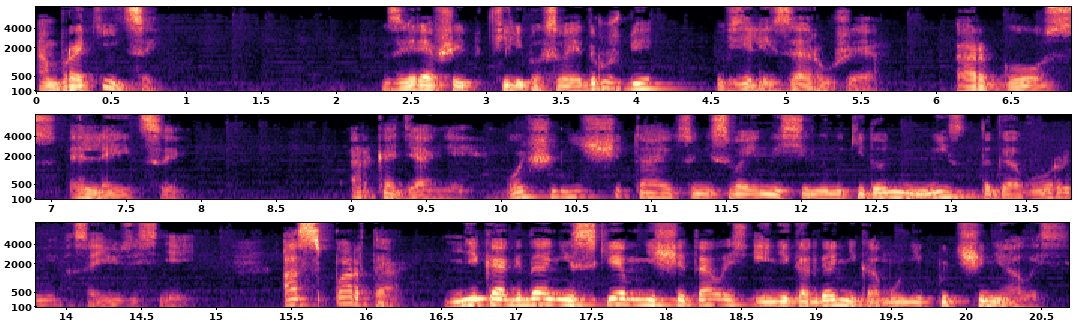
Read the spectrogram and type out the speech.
Амбракийцы, заверявшие Филиппа в своей дружбе, взялись за оружие. Аргос, элейцы, аркадяне больше не считаются ни с военной силой Македонии, ни с договорами о союзе с ней. А Спарта никогда ни с кем не считалась и никогда никому не подчинялась.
